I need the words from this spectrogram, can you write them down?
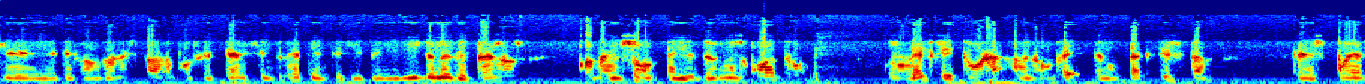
que defraudó al Estado por cerca de 177 mil millones de pesos comenzó en el 2004 con una escritura a nombre de un taxista que después,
